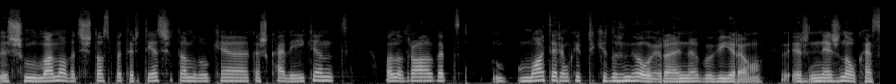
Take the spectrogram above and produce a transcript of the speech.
iš mano vat, šitos patirties šitam laukia kažką veikiant, man atrodo, kad moteriam kaip tik įdomiau yra negu vyram. Ir nežinau, kas,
